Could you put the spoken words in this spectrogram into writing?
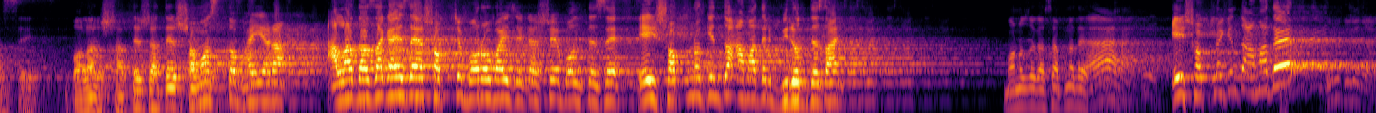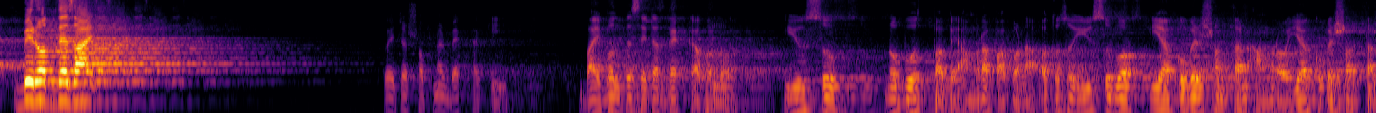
আছে। বলার সাথে সাথে সমস্ত ভাইয়েরা আলাদা জায়গায় যায়, সবচেয়ে বড় ভাই যেটা, সে বলতেছে, এই স্বপ্ন কিন্তু আমাদের বিরুদ্ধে যায়। মনোযোগ আছে আপনাদের? এই স্বপ্ন কিন্তু আমাদের বিরুদ্ধে যায়। তো এটা স্বপ্নের ব্যাখ্যা কি? ভাই বলতেছে এটার ব্যাখ্যা হলো ইউসুফ নবুয়ত পাবে আমরা পাবো না। অথচ ইউসুফ ইয়াকুবের সন্তান আমরাও ইয়াকুবের সন্তান।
